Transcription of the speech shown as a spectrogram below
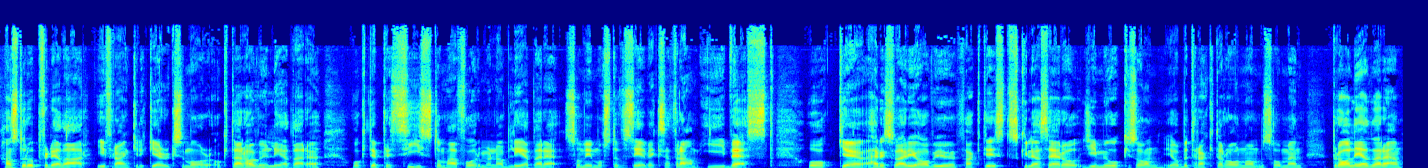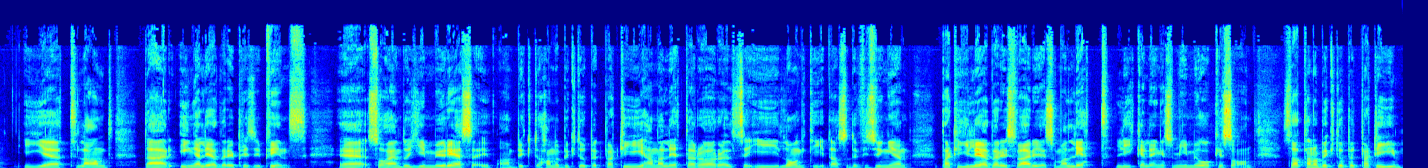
han står upp för det där i Frankrike, Eric Zemmour, och där har vi en ledare. Och det är precis de här formerna av ledare som vi måste få se växa fram i väst. Och eh, här i Sverige har vi ju faktiskt, skulle jag säga då, Jimmy Åkesson. Jag betraktar honom som en bra ledare i ett land där inga ledare i princip finns. Eh, så har ändå Jimmy rest sig. Han, byggt, han har byggt upp ett parti, han har lett en rörelse i lång tid. Alltså det finns ju ingen partiledare i Sverige som har lett lika länge som Jimmy Åkesson. Så att han har byggt upp ett parti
